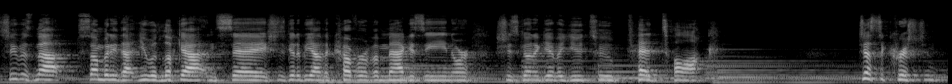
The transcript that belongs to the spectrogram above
She was not somebody that you would look at and say she's going to be on the cover of a magazine or she's going to give a YouTube TED talk. Just a Christian.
